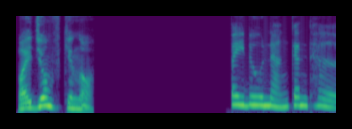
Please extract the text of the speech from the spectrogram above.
Пойдем в кино. ไปดูหนังกันเถอะ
